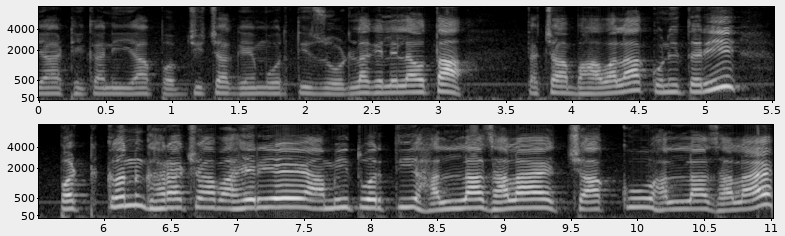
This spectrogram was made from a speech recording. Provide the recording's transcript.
या ठिकाणी या पबजीच्या गेमवरती जोडला गेलेला होता. त्याच्या भावाला कुणीतरी पटकन घराच्या बाहेर ये अमितवरती हल्ला झालाय चाकू हल्ला झालाय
